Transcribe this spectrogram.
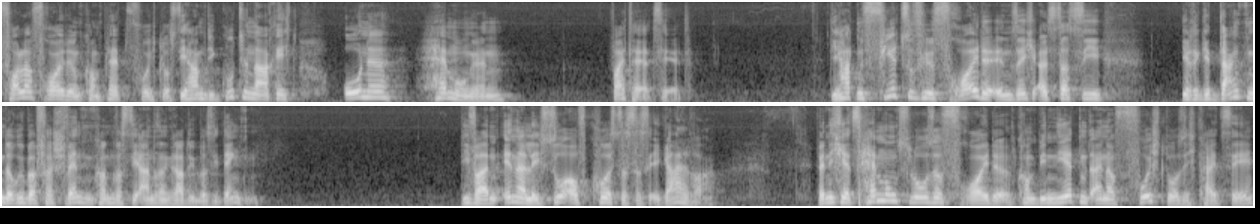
Voller Freude und komplett furchtlos. Die haben die gute Nachricht ohne Hemmungen weitererzählt. Die hatten viel zu viel Freude in sich, als dass sie ihre Gedanken darüber verschwenden konnten, was die anderen gerade über sie denken die waren innerlich so auf Kurs, dass das egal war. Wenn ich jetzt hemmungslose Freude kombiniert mit einer Furchtlosigkeit sehe,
